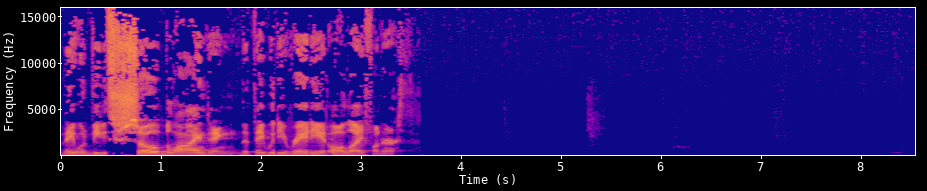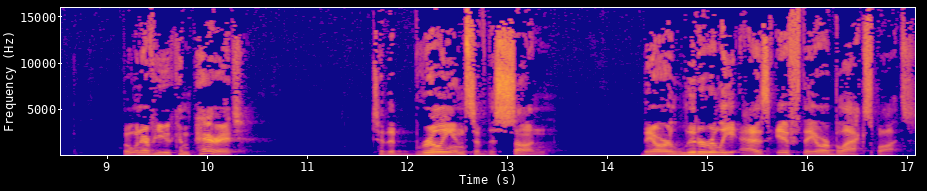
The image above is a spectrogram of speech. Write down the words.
they would be so blinding that they would irradiate all life on earth. But whenever you compare it to the brilliance of the sun, they are literally as if they are black spots.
